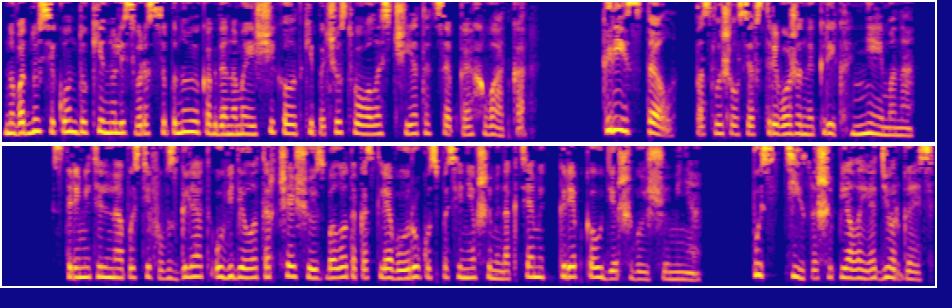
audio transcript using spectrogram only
но в одну секунду кинулись в рассыпную, когда на моей щиколотке почувствовалась чья-то цепкая хватка. «Кристал!» — послышался встревоженный крик Неймана. Стремительно опустив взгляд, увидела торчащую из болота костлявую руку с посиневшими ногтями, крепко удерживающую меня. «Пусти!» — зашипела я, дергаясь.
